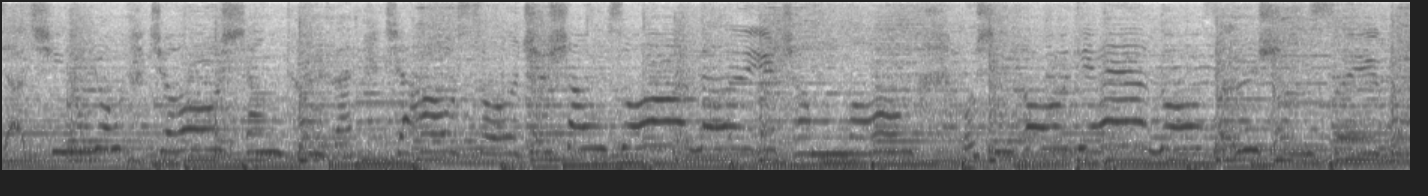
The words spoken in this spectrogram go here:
下轻拥，就像躺在绞索之上做了一场梦，梦醒后跌落，粉身碎骨。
